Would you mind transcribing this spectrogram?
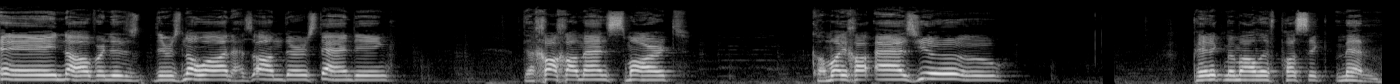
Nover, there is no one as understanding. The chacham and smart, kamaycha as you. Perik memalef pasik mem.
